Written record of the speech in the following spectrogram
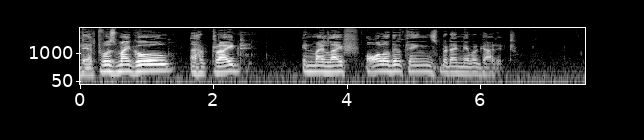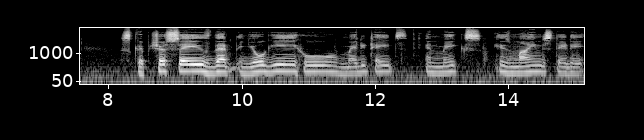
That was my goal. I have tried in my life all other things, but I never got it. Scripture says that yogi who meditates and makes his mind steady,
